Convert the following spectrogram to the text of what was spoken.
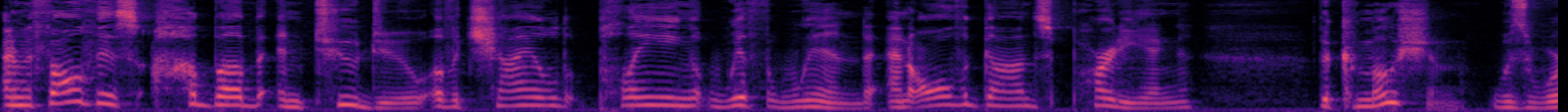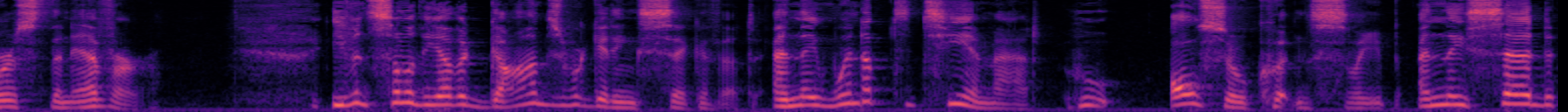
And with all this hubbub and to-do of a child playing with wind and all the gods partying, the commotion was worse than ever. Even some of the other gods were getting sick of it, and they went up to Tiamat, who also couldn't sleep, and they said,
